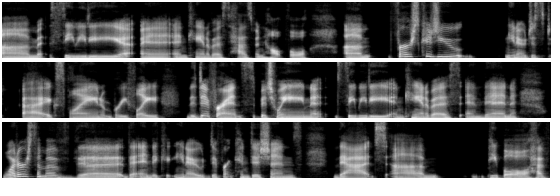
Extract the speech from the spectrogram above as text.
um, CBD and, and, cannabis has been helpful. Um, first, could you, you know, just uh, explain briefly the difference between CBD and cannabis, and then what are some of the the indica- you know different conditions that um, people have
